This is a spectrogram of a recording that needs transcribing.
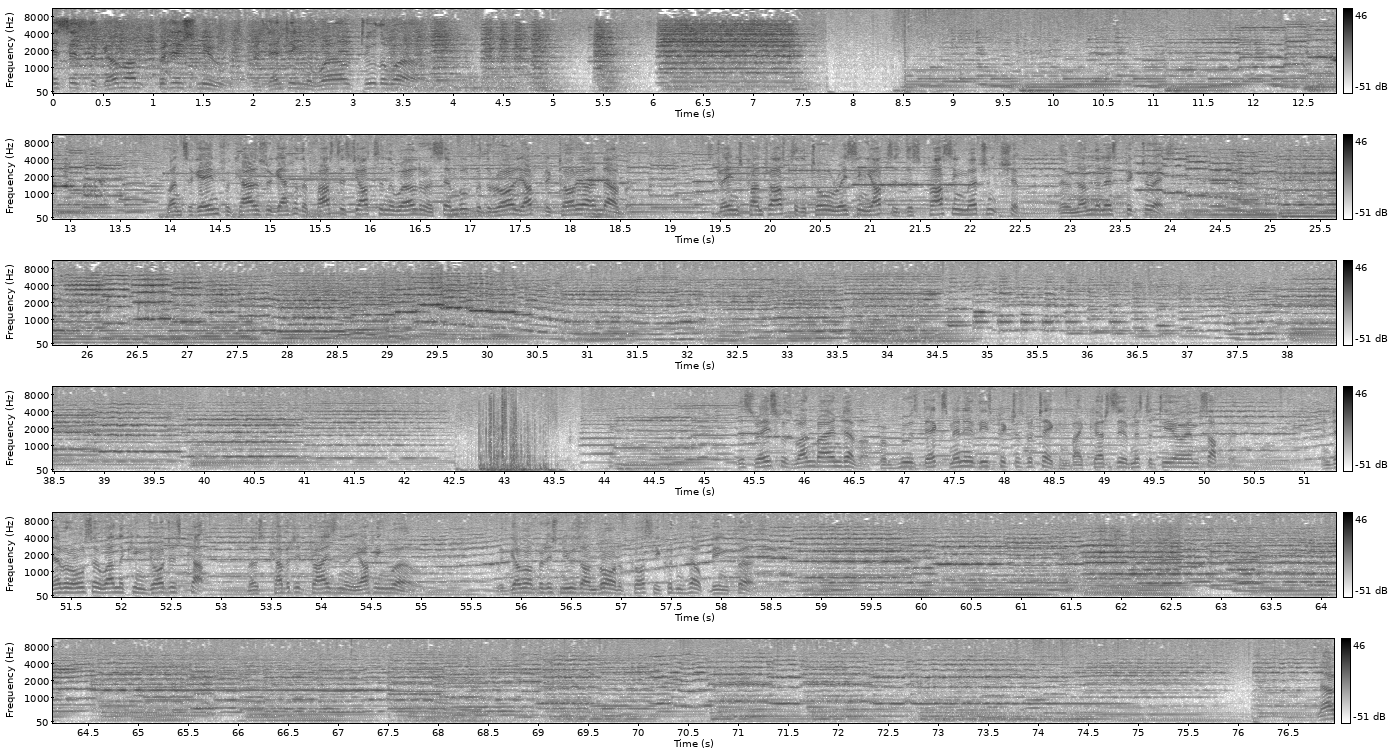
This is the Gaumont British News, presenting the world to the world. Once again, for Cowes Regatta, the fastest yachts in the world are assembled with the Royal Yacht Victoria and Albert. Strange contrast to the tall racing yachts is this passing merchant ship, though nonetheless picturesque. This race was won by Endeavour, from whose decks many of these pictures were taken by courtesy of Mr. T.O.M. Sopwith. Endeavour also won the King George's Cup, most coveted prize in the yachting world. With Gaumont British News on board, of course, he couldn't help being first. Now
